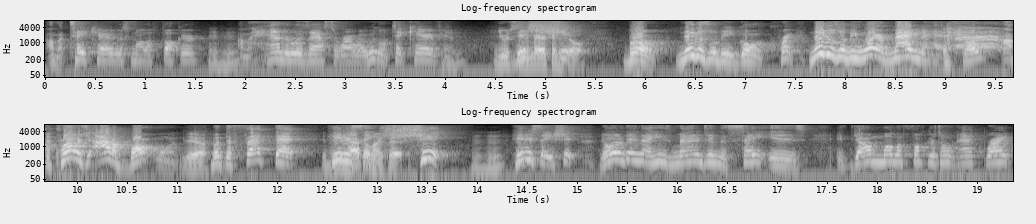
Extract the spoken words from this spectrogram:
"I'm gonna take care of this motherfucker. Mm-hmm. I'm gonna handle his ass the right way. We're gonna take care of him." You would see American shit- show. Bro, niggas will be going crazy. Niggas will be wearing MAGA hats, bro. I promise you, I'd have bought one. Yeah. But the fact that It he didn't didn't say like that. shit, he didn't say shit. The only thing that he's managing to say is, if y'all motherfuckers don't act right,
